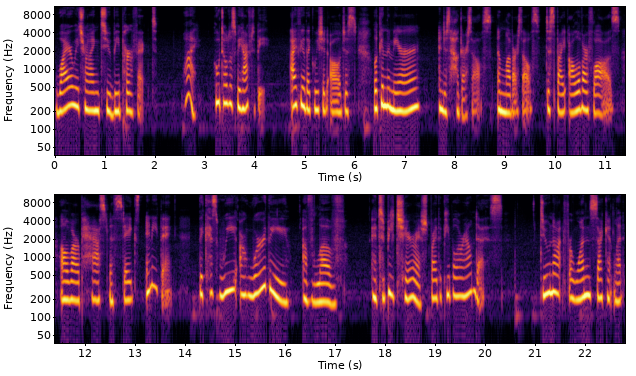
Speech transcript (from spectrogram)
Why are we trying to be perfect? Why? Who told us we have to be? I feel like we should all just look in the mirror and just hug ourselves and love ourselves despite all of our flaws, all of our past mistakes, anything. Because we are worthy of love and to be cherished by the people around us. Do not for one second let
